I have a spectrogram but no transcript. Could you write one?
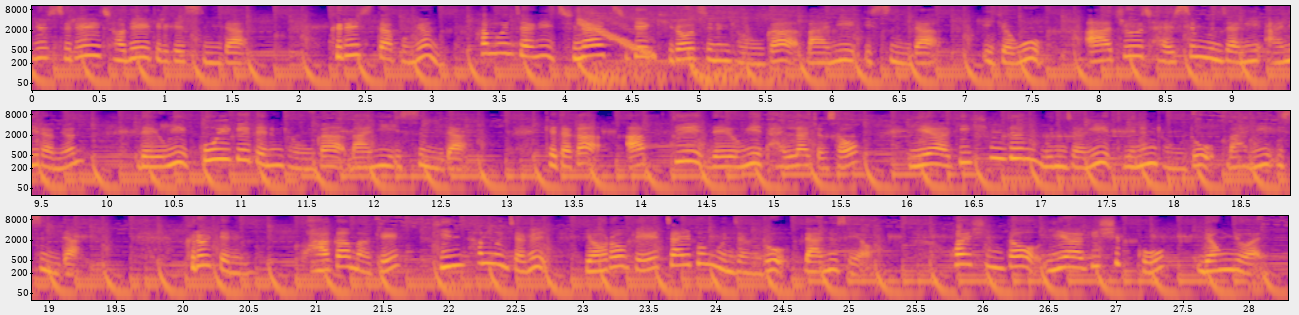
뉴스를 전해드리겠습니다. 글을 쓰다 보면 한 문장이 지나치게 길어지는 경우가 많이 있습니다. 이 경우 아주 잘 쓴 문장이 아니라면 내용이 꼬이게 되는 경우가 많이 있습니다. 게다가 앞뒤 내용이 달라져서 이해하기 힘든 문장이 되는 경우도 많이 있습니다. 그럴 때는 과감하게 긴 한 문장을 여러 개의 짧은 문장으로 나누세요. 훨씬 더 이해하기 쉽고 명료한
